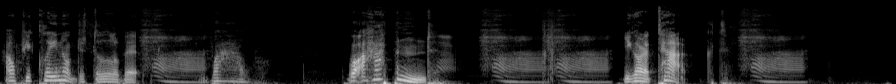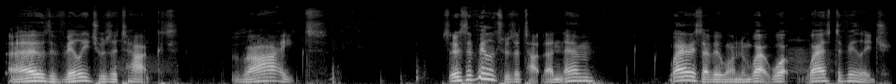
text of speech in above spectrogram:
help you clean up just a little bit. Wow. What happened? You got attacked. Oh, the village was attacked. Right. So if the village was attacked then, um, where is everyone and where, what, where's the village?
